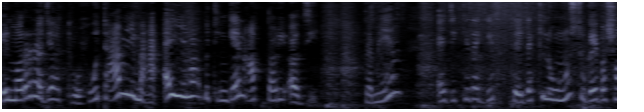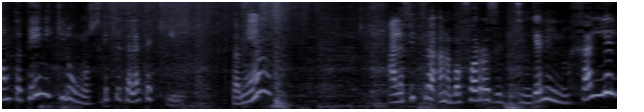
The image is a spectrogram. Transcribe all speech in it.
المرارة دي هتروح وتعاملي مع أي نوع بتنجان على الطريقة دي. تمام؟ أدي كده جبت ده كيلو ونص وجايبة شنطة تاني كيلو ونص جبت 3 كيلو. تمام؟ على فكرة أنا بفرز البتنجان المخلل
